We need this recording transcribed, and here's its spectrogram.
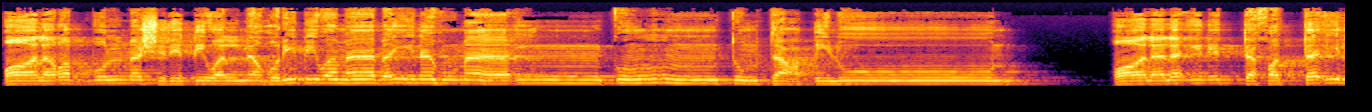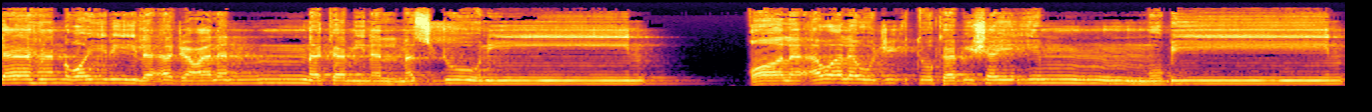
قال رب المشرق والمغرب وما بينهما إن كنتم تعقلون. قال لئن اتخذت إلها غيري لأجعلنك من المسجونين. قال أولو جئتك بشيء مبين.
